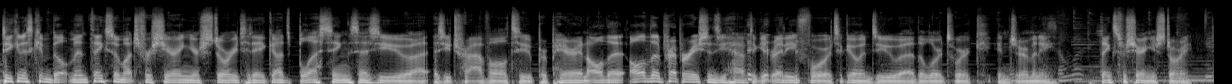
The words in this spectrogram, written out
Deaconess Kim Biltman, thanks so much for sharing your story today. God's blessings as you uh, as you travel to prepare and all the all the preparations you have to get ready for to go and do uh, the Lord's work in Thank Germany. So thanks for sharing your story. You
